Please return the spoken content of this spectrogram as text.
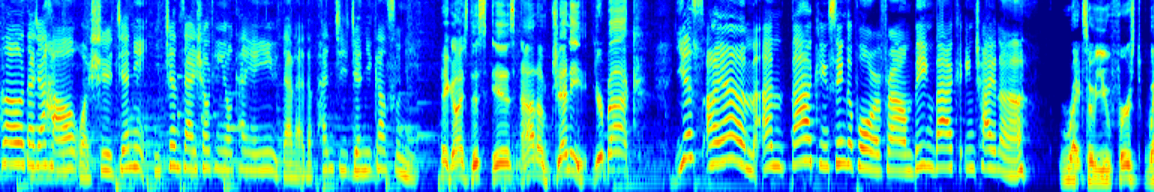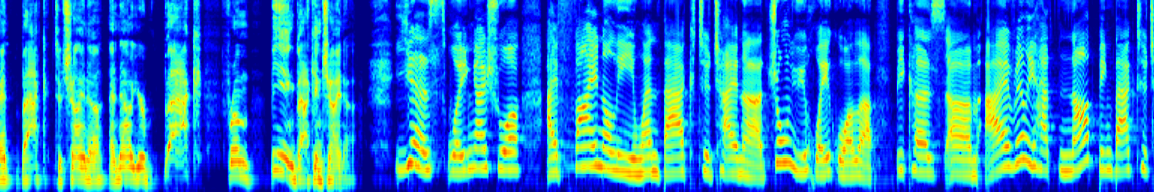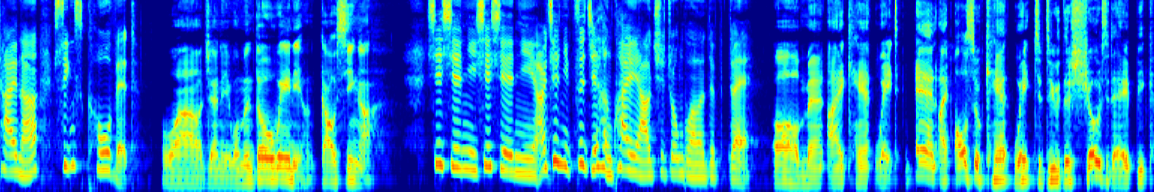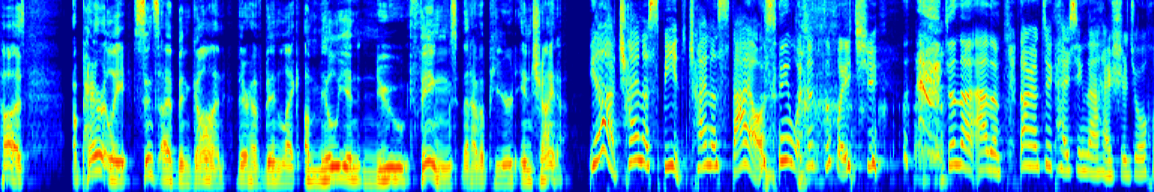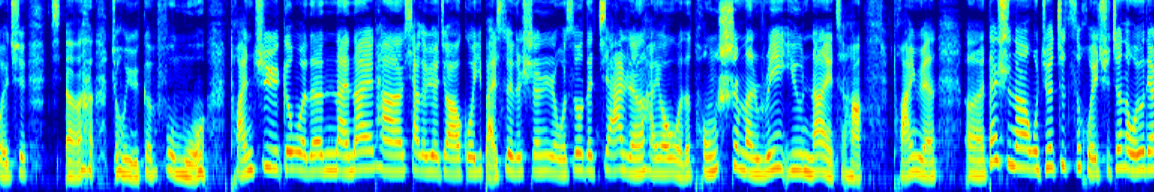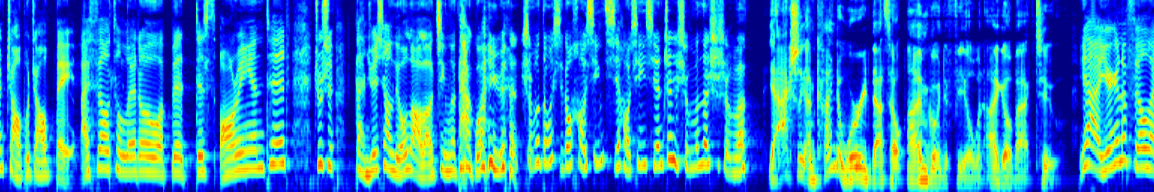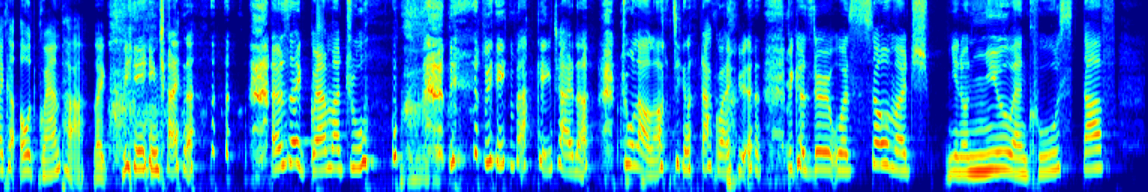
Hello，大家好，我是 Jenny，你正在收听由开言英语带来的潘吉 Jenny 告诉你。Hey guys, this is Adam. Jenny, you're back. Yes, I am. I'm back in Singapore from being back in China. Right, so you first went back to China and now you're back from being back in China. Yes，我应该说，I finally went back to China，终于回国了，because um I really had not been back to China since COVID。Wow, Jenny，我们都为你很高兴啊！谢谢你，谢谢你，而且你自己很快也要去中国了，对不对？Oh man, I can't wait. And I also can't wait to do this show today because apparently, since I've been gone, there have been like a million new things that have appeared in China. Yeah, China speed, China style. 所以我这次回去。 真的，Adam，当然最开心的还是就回去，呃，终于跟父母团聚，跟我的奶奶，她下个月就要过一百岁的生日，我所有的家人还有我的同事们 reunite 哈，团圆。呃，但是呢，我觉得这次回去真的我有点找不着北，I felt a little a bit disoriented，就是感觉像刘姥姥进了大观园，什么东西都好新奇，好新鲜，这是什么？那是什么 ？Yeah, actually, I'm kind of worried that's how I'm going to feel when I go back too. Yeah, you're gonna feel like an old grandpa, like being in China. I was like Grandma Zhu. being back in China, 朱姥姥进了大观园 because there was so much, you know, new and cool stuff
